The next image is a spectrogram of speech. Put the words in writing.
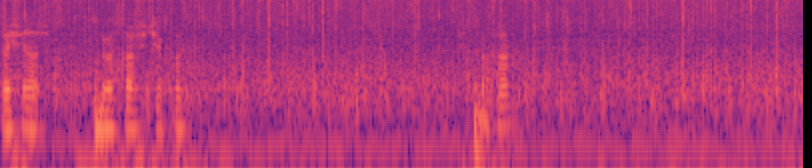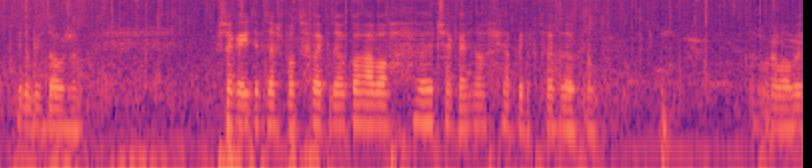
to się dać. Z tego coś ciepłe. Trochę. Powinno być dobrze. Czekaj, idę też po twoje pudełko, albo... Yy, czekaj, no, ja pójdę po twoje pudełko tam. Dobra, mamy.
